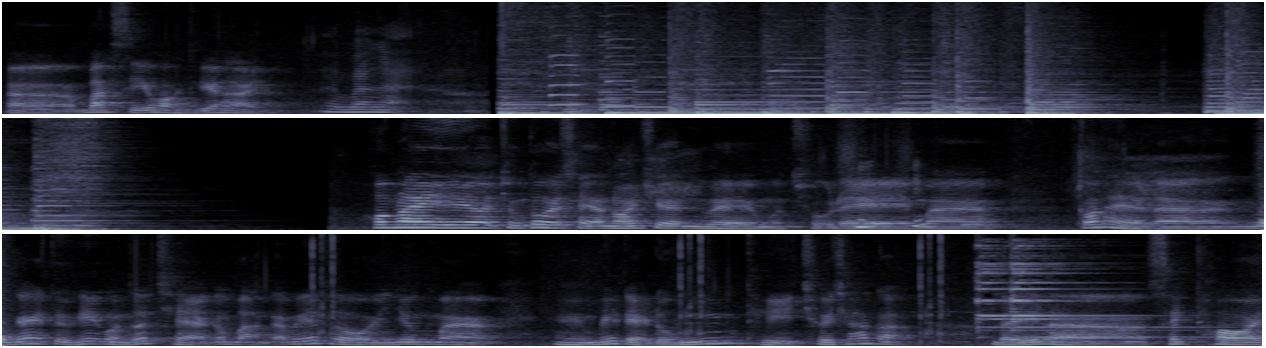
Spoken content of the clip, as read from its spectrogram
à, bác sĩ Hoàng Thúy Hải. Vâng ạ. Hôm nay à, chúng tôi sẽ nói chuyện về một chủ đề mà có thể là ngay từ khi còn rất trẻ các bạn đã biết rồi nhưng mà ừ, biết để đúng thì chưa chắc ạ. Đấy là sách toy,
